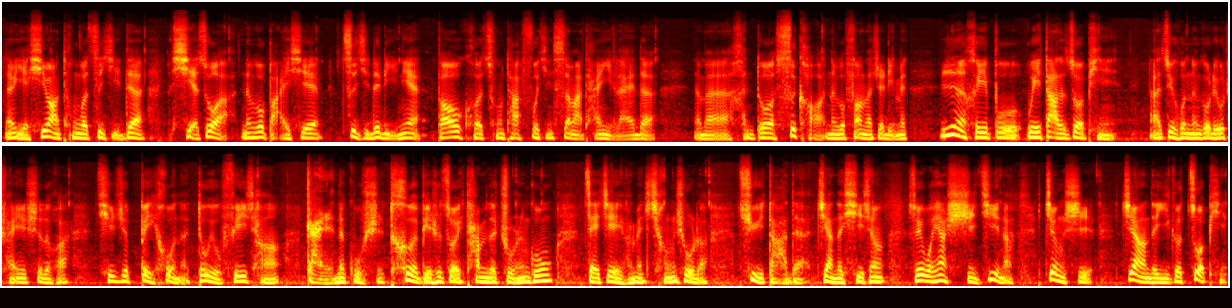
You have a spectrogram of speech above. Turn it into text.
那也希望通过自己的写作啊，能够把一些自己的理念，包括从他父亲司马谈以来的那么很多思考，能够放到这里面。任何一部伟大的作品啊，最后能够流传一世的话，其实这背后呢都有非常感人的故事。特别是作为他们的主人公，在这一方面承受了巨大的这样的牺牲。所以我想，《史记》呢，正是这样的一个作品。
